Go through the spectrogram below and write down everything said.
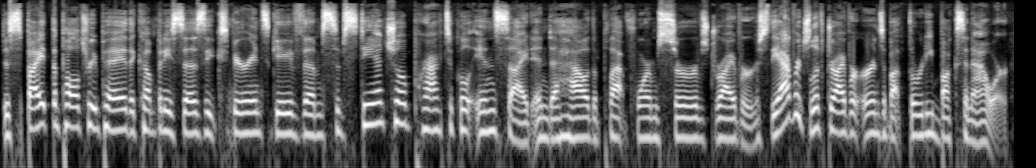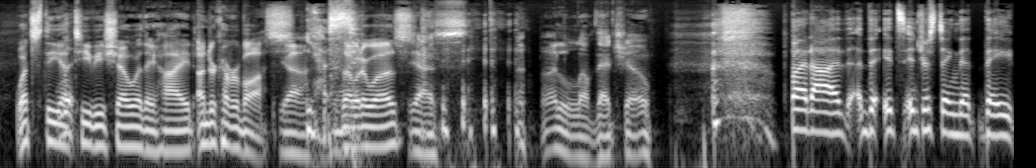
Despite the paltry pay, the company says the experience gave them substantial practical insight into how the platform serves drivers. The average Lyft driver earns about 30 bucks an hour. What's the uh, TV show where they hide Undercover Boss? Yeah. Yes. Is that what it was? yes. I love that show. But uh, th- it's interesting that they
